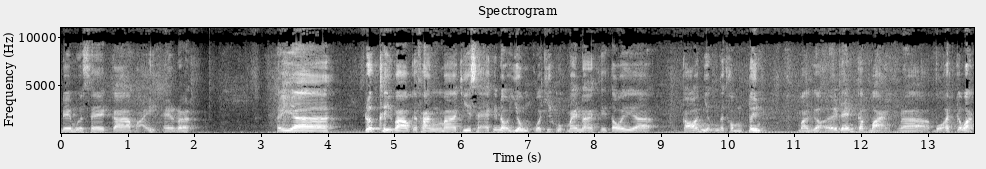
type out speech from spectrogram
DMC K7R thì à, trước khi vào cái phần mà chia sẻ cái nội dung của chiếc cuộc may này thì tôi à, có những cái thông tin mà gửi đến các bạn là bổ ích các bạn.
